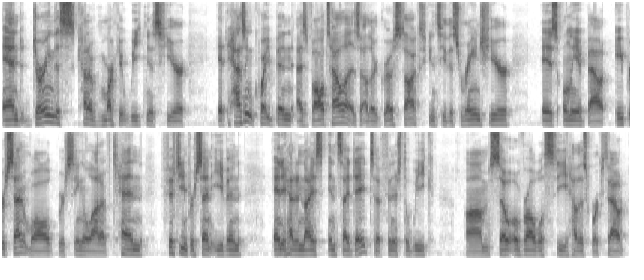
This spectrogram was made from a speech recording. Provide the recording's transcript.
And during this kind of market weakness here, it hasn't quite been as volatile as other growth stocks. You can see this range here is only about 8%, while we're seeing a lot of 10, 15% even. And you had a nice inside day to finish the week. Um, so overall, we'll see how this works out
